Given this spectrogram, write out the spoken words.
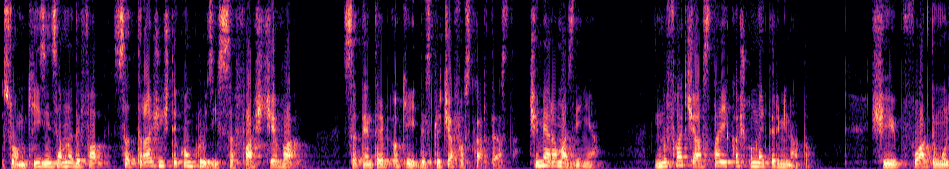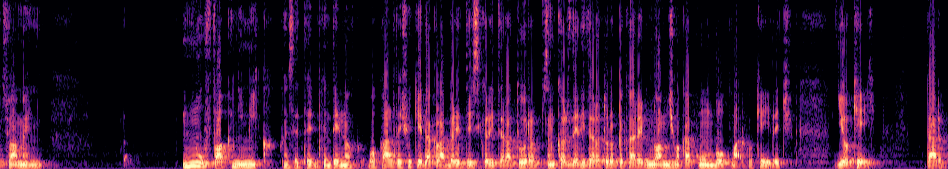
să o închizi înseamnă de fapt să tragi niște concluzii, să faci ceva, să te întrebi, ok, despre ce a fost cartea asta? Ce mi-a rămas din ea? Nu faci asta, e ca și cum n-ai terminat-o. Și foarte mulți oameni nu fac nimic când, se termin, când termină o carte. Și ok, dacă la beletristică, literatură, sunt cărți de literatură pe care nu am nici măcar un bookmark, ok, deci e ok. Dar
